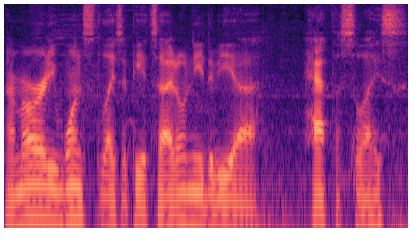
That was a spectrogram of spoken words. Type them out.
I'm already one slice of pizza. I don't need to be a half a slice.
